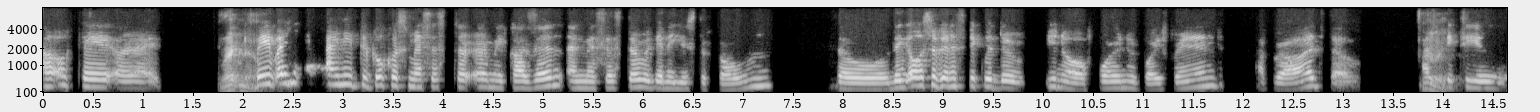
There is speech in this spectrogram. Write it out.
Ah, okay. All right. Right now. Babe, I, I need to go because my sister, uh, my cousin, and my sister, we're gonna use the phone. So they also gonna speak with the, you know, foreigner boyfriend abroad. So I'll Really? speak to you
